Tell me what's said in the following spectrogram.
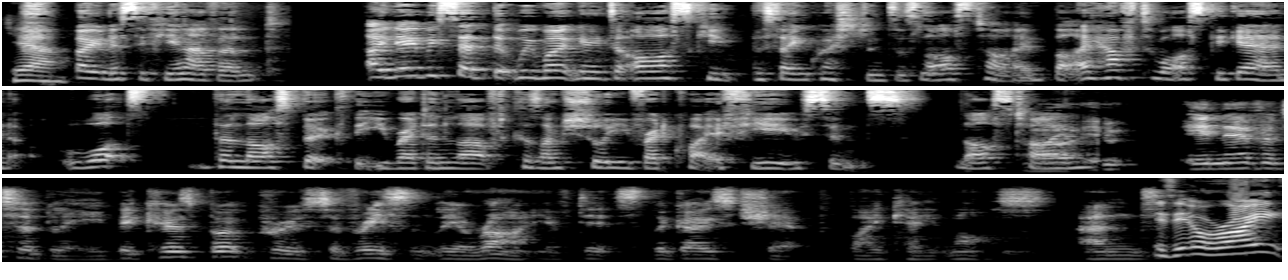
Yeah. Bonus if you haven't. I know we said that we weren't going to ask you the same questions as last time, but I have to ask again what's the last book that you read and loved? Because I'm sure you've read quite a few since last time. Uh, in- inevitably, because book proofs have recently arrived, it's The Ghost Ship by Kate Mosse. And Is it all right?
